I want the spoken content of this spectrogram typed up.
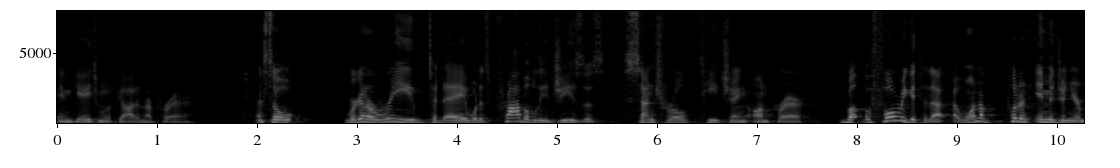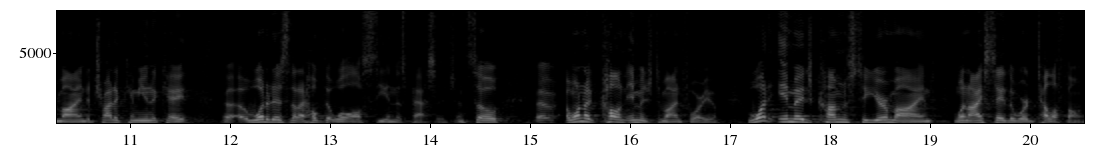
engagement with God in our prayer. And so we're going to read today what is probably Jesus' central teaching on prayer. But before we get to that, I want to put an image in your mind to try to communicate uh, what it is that I hope that we'll all see in this passage. And so uh, I want to call an image to mind for you. What image comes to your mind when I say the word telephone?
